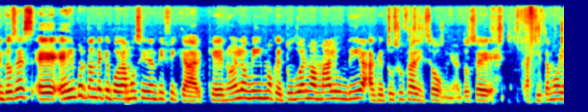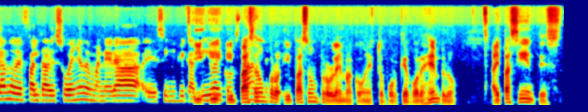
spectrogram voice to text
Entonces, eh, es importante que podamos identificar que no es lo mismo que tú duermas mal un día a que tú sufras de insomnio. Entonces, aquí estamos hablando de falta de sueño de manera eh, significativa y, constante. pasa un y pasa un problema con esto, porque, por ejemplo, hay pacientes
